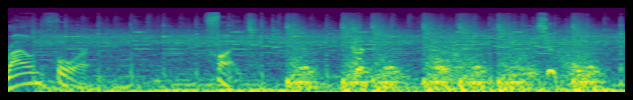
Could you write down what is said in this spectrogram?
Round four. Fight. KO.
